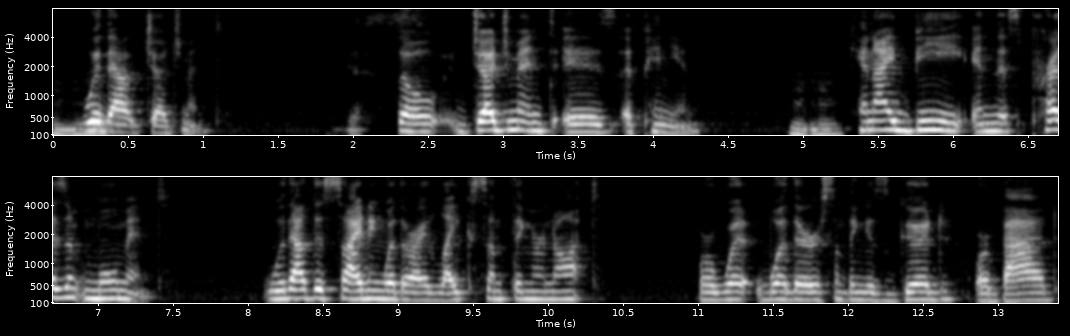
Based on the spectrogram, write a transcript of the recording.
mm-hmm. without judgment. Yes. So judgment is opinion. Mm-hmm. Can I be in this present moment without deciding whether I like something or not, or what, whether something is good or bad,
